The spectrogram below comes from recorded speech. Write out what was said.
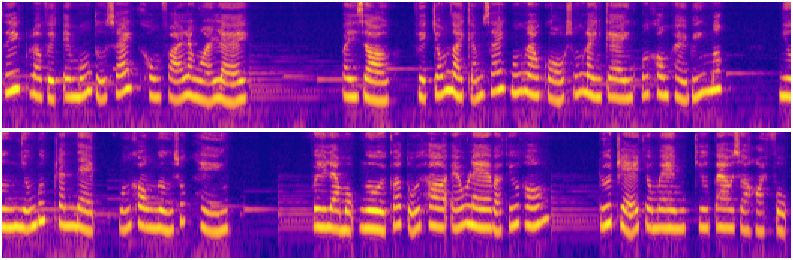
Tiếc là việc em muốn tự sát không phải là ngoại lệ. Bây giờ, việc chống lại cảm giác muốn lao cổ xuống lan can vẫn không hề biến mất nhưng những bức tranh đẹp vẫn không ngừng xuất hiện. Vì là một người có tuổi thơ éo le và thiếu thốn, đứa trẻ trong em chưa bao giờ hồi phục.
